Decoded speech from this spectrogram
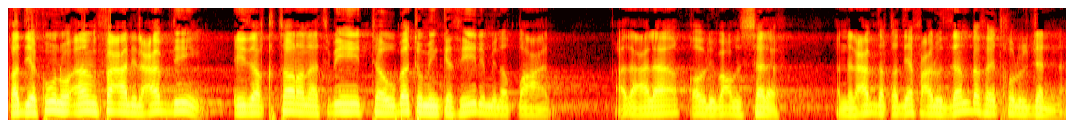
قد يكون أنفع للعبد إذا اقترنت به التوبة من كثير من الطاعات. هذا على قول بعض السلف أن العبد قد يفعل الذنب فيدخل الجنة.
